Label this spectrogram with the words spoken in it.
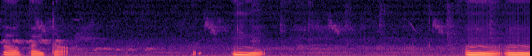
ก็ไปต่อนี่ไงอืมอืม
